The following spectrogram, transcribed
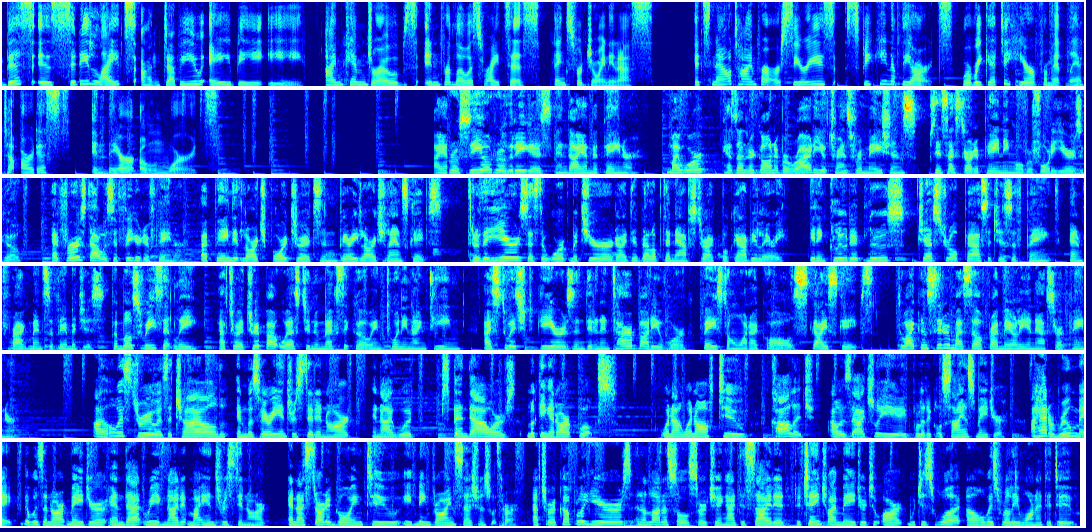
This is City Lights on WABE. I'm Kim Drobes, in for Lois Reitzes. Thanks for joining us. It's now time for our series, Speaking of the Arts, where we get to hear from Atlanta artists in their own words. I am Rocio Rodriguez, and I am a painter. My work has undergone a variety of transformations since I started painting over 40 years ago. At first, I was a figurative painter. I painted large portraits and very large landscapes. Through the years, as the work matured, I developed an abstract vocabulary. It included loose, gestural passages of paint and fragments of images. But most recently, after a trip out west to New Mexico in 2019, I switched gears and did an entire body of work based on what I call skyscapes. Do I consider myself primarily an abstract painter? I always drew as a child and was very interested in art, and I would spend hours looking at art books. When I went off to college, I was actually a political science major. I had a roommate that was an art major, and that reignited my interest in art. And I started going to evening drawing sessions with her. After a couple of years and a lot of soul searching, I decided to change my major to art, which is what I always really wanted to do.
